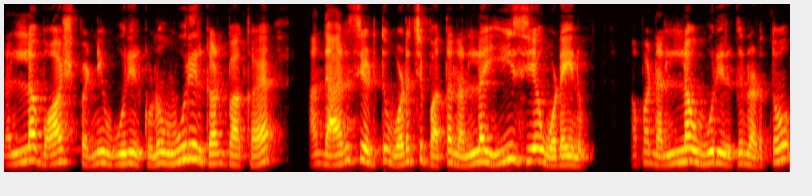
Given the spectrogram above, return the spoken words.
நல்லா வாஷ் பண்ணி ஊறியிருக்கணும். ஊறியிருக்கான்னு பார்க்க அந்த அரிசி எடுத்து உடச்சி பார்த்தா நல்லா ஈஸியாக உடையணும். அப்போ நல்லா ஊறியிருக்கு அர்த்தம்.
